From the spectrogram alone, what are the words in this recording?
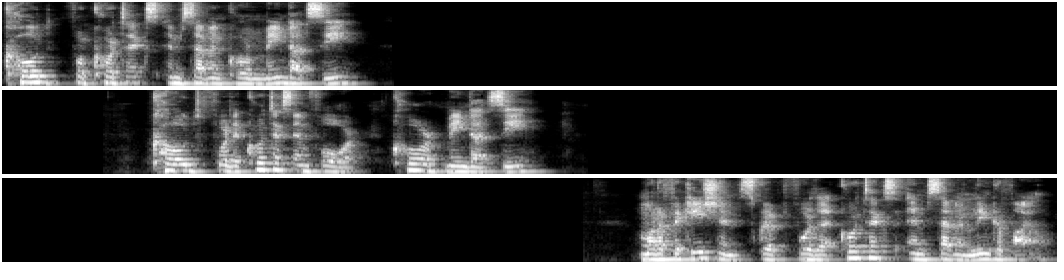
Code for Cortex-M7 core main.c code for the Cortex-M4 core main.c, modification script for the Cortex-M7 linker file,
